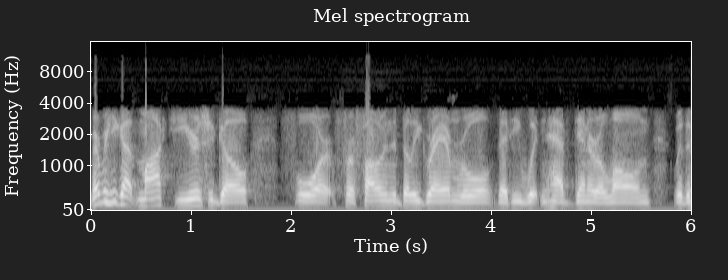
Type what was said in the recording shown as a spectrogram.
Remember, he got mocked years ago for for following the Billy Graham rule that he wouldn't have dinner alone with a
